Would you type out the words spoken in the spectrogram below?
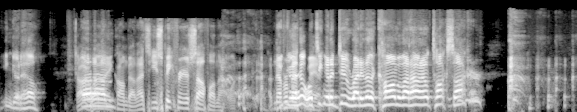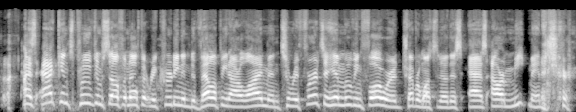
you can go to hell. All right, well, hey, Um, calm down. That's you speak for yourself on that one. I've never You go met. hell. the What's he going to do? Write another column about how I don't talk soccer? Has Atkins proved himself enough at recruiting and developing our linemen to refer to him moving forward? Trevor wants to know this as our meat manager.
